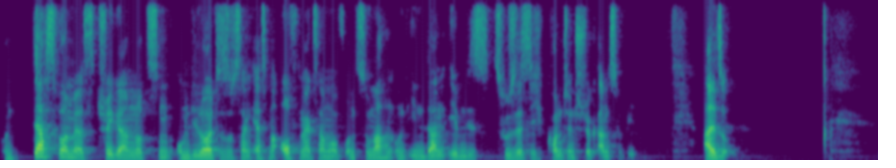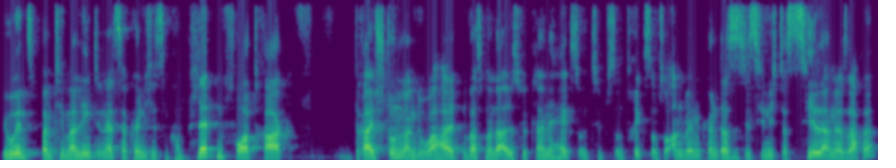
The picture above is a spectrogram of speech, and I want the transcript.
und das wollen wir als Trigger nutzen, um die Leute sozusagen erstmal aufmerksam auf uns zu machen und ihnen dann eben dieses zusätzliche Contentstück anzubieten. Also, übrigens beim Thema LinkedIn Ads, da könnte ich jetzt einen kompletten Vortrag drei Stunden lang drüber halten, was man da alles für kleine Hacks und Tipps und Tricks und so anwenden könnte. Das ist jetzt hier nicht das Ziel an der Sache.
